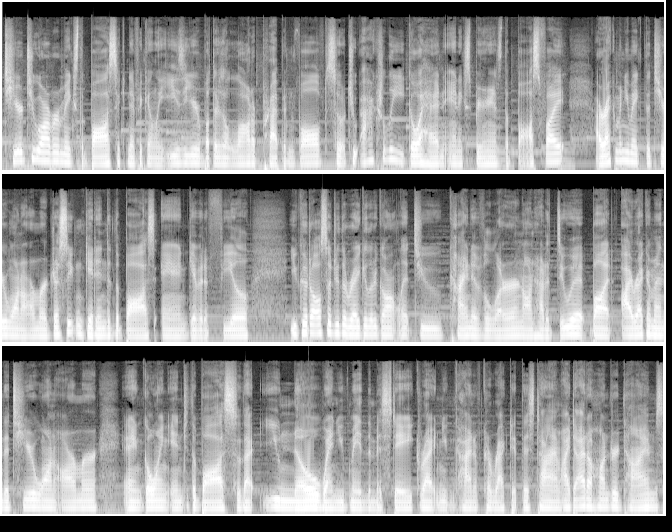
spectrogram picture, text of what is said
Tier 2 armor makes the boss significantly easier, but there's a lot of prep involved, so to actually go ahead and experience the boss fight, I recommend you make the Tier 1 armor just so you can get into the boss and give it a feel. You could also do the regular gauntlet to kind of learn on how to do it, but I recommend the tier 1 armor and going into the boss so that you know when you've made the mistake, right? And you can kind of correct it this time. I died a hundred times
